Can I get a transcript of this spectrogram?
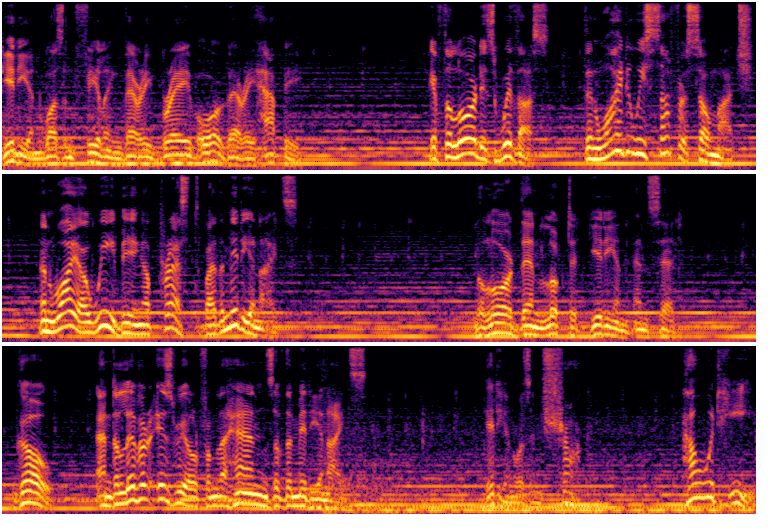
Gideon wasn't feeling very brave or very happy. If the Lord is with us, then why do we suffer so much? And why are we being oppressed by the Midianites? The Lord then looked at Gideon and said, Go and deliver Israel from the hands of the Midianites. Gideon was in shock. How would he,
